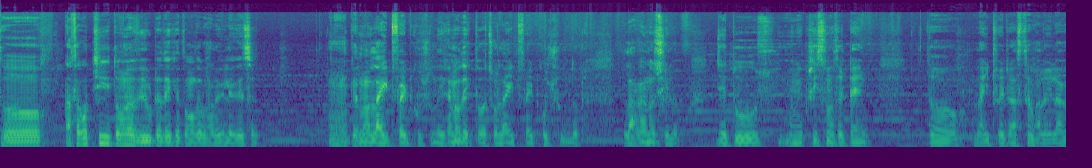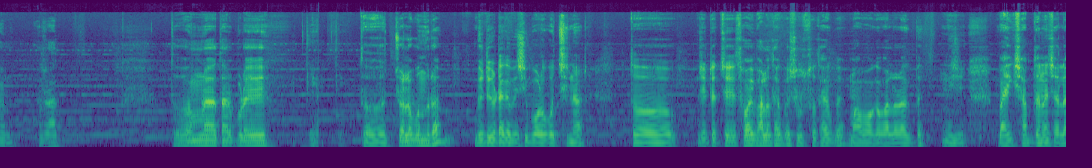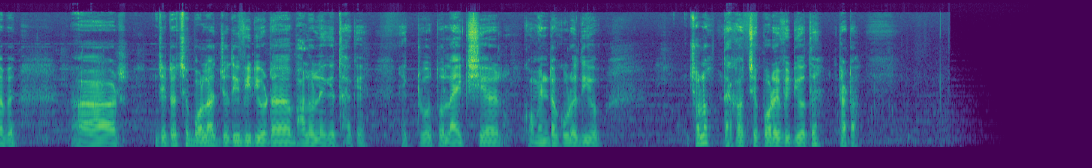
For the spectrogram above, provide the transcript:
তো আশা করছি তোমরা ভিউটা দেখে তোমাদের ভালোই লেগেছে। কেন লাইট ফাইট খুব সুন্দর। এখানেও দেখতে পাচ্ছ লাইট ফাইট খুব সুন্দর লাগানো ছিল। যেহেতু মানে ক্রিসমাসের টাইম তো লাইট ফাইট রাস্তায় ভালোই লাগানো। রাত তো আমরা তারপরে তো চলো বন্ধুরা, ভিডিওটাকে বেশি বড় করছি না তো যেটা হচ্ছে, সবাই ভালো থাকবে, সুস্থ থাকবে মা বাবাকে ভালো রাখবে, নিজে বাইক সাবধানে চালাবে। আর যেটা হচ্ছে বলার, যদি ভিডিওটা ভালো লেগে থাকে একটুও, তো লাইক শেয়ার কমেন্টটা করে দিও। চলো, দেখা হচ্ছে পরের ভিডিওতে টাটা।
